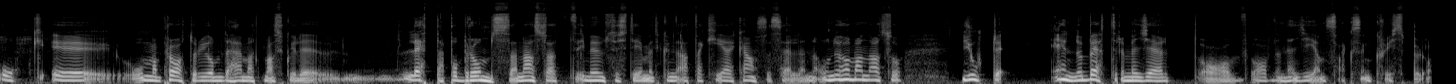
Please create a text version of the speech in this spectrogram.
Och, eh, och man pratade ju om det här med att man skulle lätta på bromsarna så att immunsystemet kunde attackera cancercellerna. Och nu har man alltså gjort det ännu bättre med hjälp av, av den här gensaxen CRISPR. Då.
